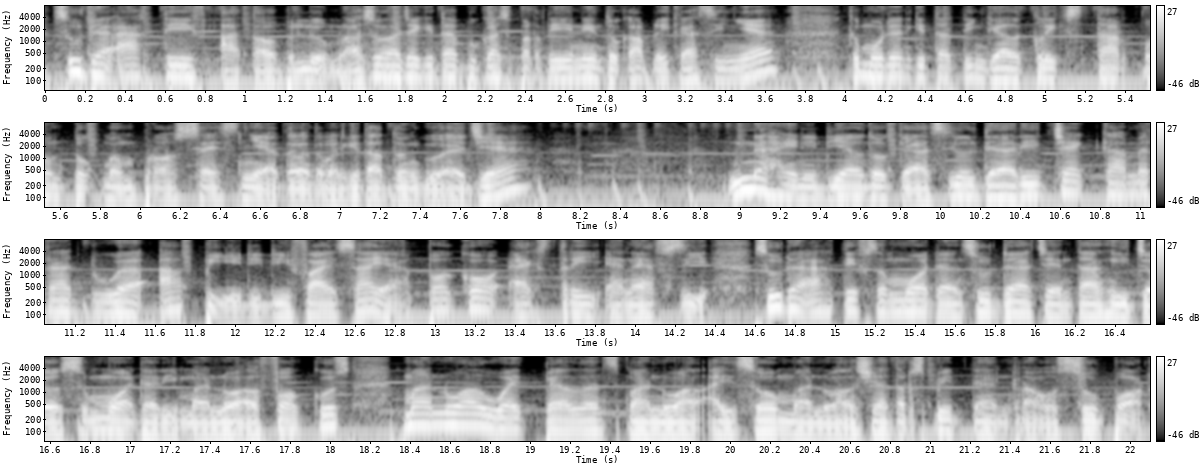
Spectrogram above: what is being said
sudah aktif atau belum. Langsung aja kita buka seperti ini untuk aplikasinya. Kemudian kita tinggal klik start untuk memprosesnya teman-teman. Kita tunggu aja Nah ini dia untuk hasil dari cek kamera 2 API di device saya Poco X3 NFC Sudah aktif semua dan sudah centang hijau semua dari manual fokus, manual white balance, manual ISO, manual shutter speed, dan RAW support.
